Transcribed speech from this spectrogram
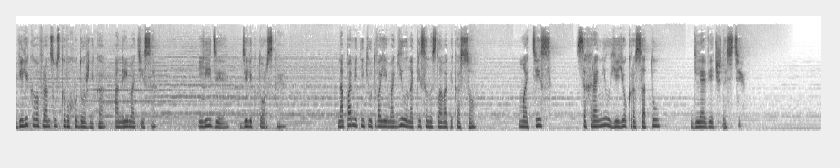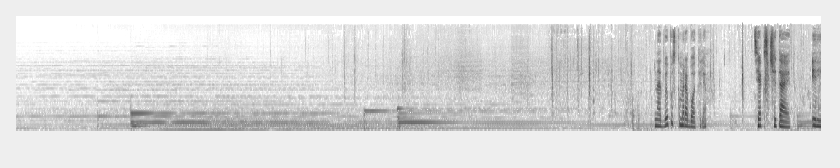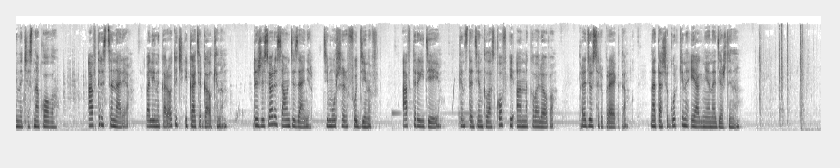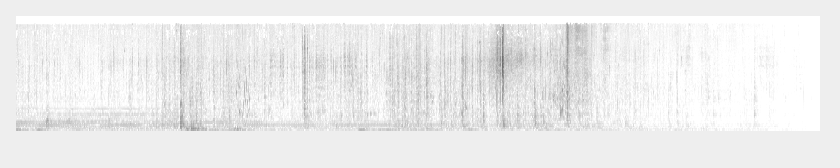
великого французского художника Анри Матисса. Лидия Делекторская. На памятнике у твоей могилы написаны слова Пикассо. Матисс сохранил ее красоту для вечности. Над выпуском работали. Текст читает Ирина Чеснокова. Авторы сценария Полина Коротыч и Катя Галкина. Режиссер и саунд-дизайнер Тимур Шерфуддинов. Авторы идеи Константин Колосков и Анна Ковалева. Продюсеры проекта Наташа Гуркина и Агния Надеждина.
